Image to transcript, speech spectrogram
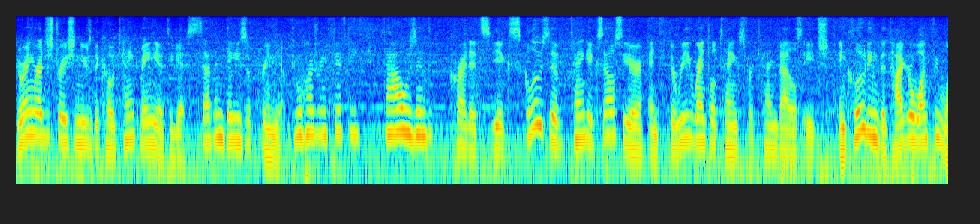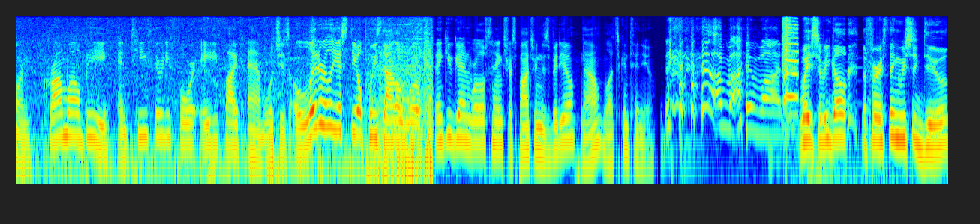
During registration, use the code TANKMANIA to get 7 days of premium, 250,000 credits, the exclusive Tank Excelsior, and three rental tanks for 10 battles each, including the Tiger 131, Cromwell B, and T-3485M, which is literally a steal. Please download World. Thank you again, World of Tanks, for sponsoring this video. Now, let's continue. I'm, I'm on. Wait, should we go? The first thing we should do,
